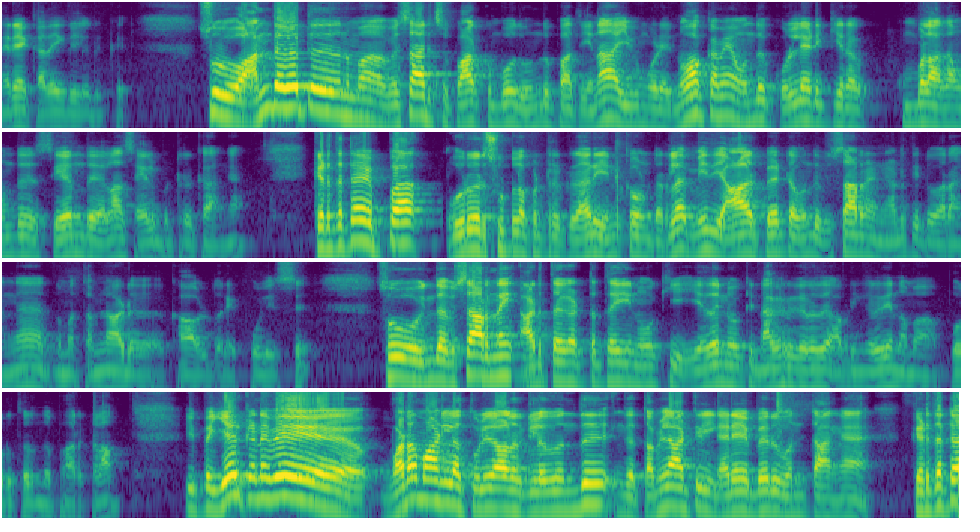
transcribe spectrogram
நிறைய கதைகள் இருக்குது ஸோ அந்த விதத்தை நம்ம விசாரித்து பார்க்கும்போது வந்து பார்த்தீங்கன்னா இவங்களுடைய நோக்கமே வந்து கொள்ளையடிக்கிற கும்பலாக தான் வந்து சேர்ந்து எல்லாம் செயல்பட்டு இருக்காங்க கிட்டத்தட்ட இப்போ ஒரு ஒரு சூட்டப்பட்டிருக்கிறாரு என்கவுண்டரில். மீதி ஆறு பேர்கிட்ட வந்து விசாரணை நடத்திட்டு வராங்க நம்ம தமிழ்நாடு காவல்துறை போலீஸு. ஸோ இந்த விசாரணை அடுத்த கட்டத்தை நோக்கி எதை நோக்கி நகர்கிறது அப்படிங்கிறதையும் நம்ம பொறுத்திருந்து பார்க்கலாம். இப்போ ஏற்கனவே வட மாநில தொழிலாளர்கள் வந்து இங்கே தமிழ்நாட்டில் நிறைய பேர் வந்துட்டாங்க. கிட்டத்தட்ட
